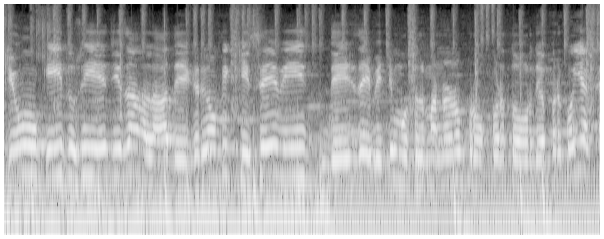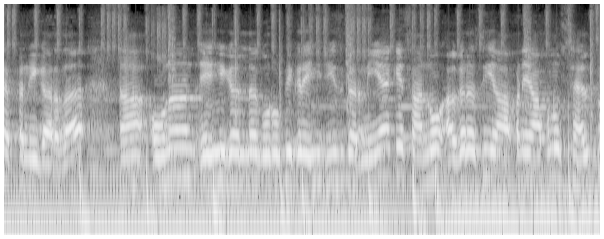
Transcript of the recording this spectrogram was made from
ਕਿਉਂਕਿ ਤੁਸੀਂ ਇਹ ਚੀਜ਼ਾਂ ਹਾਲਾਤ ਦੇਖ ਰਹੇ ਹੋ ਵੀ ਕਿਸੇ ਵੀ ਦੇਸ਼ ਦੇ ਵਿੱਚ ਮੁਸਲਮਾਨਾਂ ਨੂੰ ਪ੍ਰੋਪਰ ਤੌਰ ਦੇ ਉੱਪਰ ਕੋਈ ਐਕਸੈਪਟ ਨਹੀਂ ਕਰਦਾ। ਤਾਂ ਉਹਨਾਂ ਇਹੀ ਗੱਲ ਦਾ ਗੁਰੂ ਫਿਕਰ ਇਹੀ ਚੀਜ਼ ਕਰਨੀ ਹੈ ਕਿ ਸਾਨੂੰ ਅਗਰ ਅਸੀਂ ਆਪਣੇ ਆਪ ਨੂੰ ਸੈਲਫ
